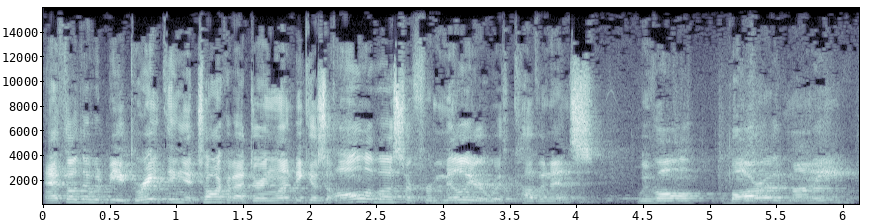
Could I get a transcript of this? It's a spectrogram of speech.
And I thought that would be a great thing to talk about during Lent because all of us are familiar with covenants. We've all borrowed money,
